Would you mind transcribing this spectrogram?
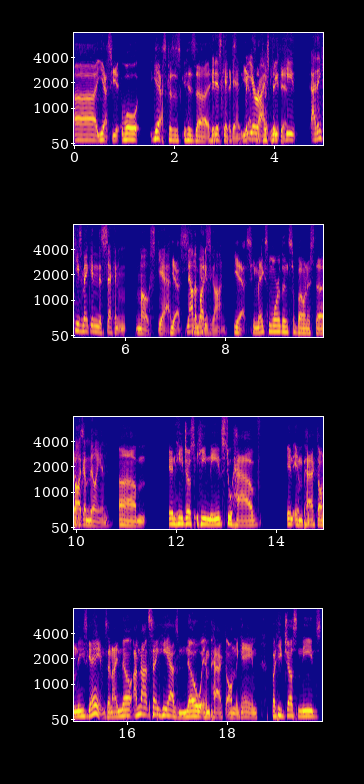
uh, yes, he, well, yes, because his, his uh, it his is kicked ex- in. yes, but you're right. He, he, I think he's making the second most. Yeah. yes, Now he the makes- buddy's gone. Yes, he makes more than Sabonis does. Like a million. um, and he just he needs to have an impact on these games. And I know I'm not saying he has no impact on the game, but he just needs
